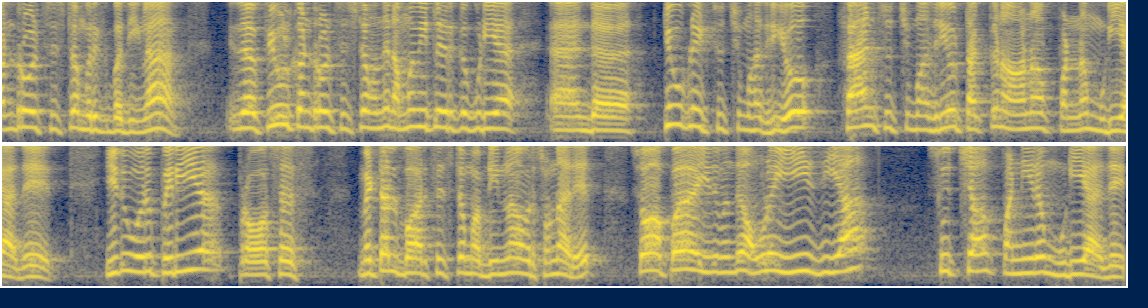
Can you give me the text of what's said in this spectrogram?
கண்ட்ரோல் சிஸ்டம் இருக்குது பார்த்தீங்களா இந்த ஃபியூல் கண்ட்ரோல் சிஸ்டம் வந்து நம்ம வீட்டில் இருக்கக்கூடிய இந்த டியூப்லைட் சுவிட்ச் மாதிரியோ ஃபேன் சுவிட்ச் மாதிரியோ டக்குன்னு ஆன் ஆஃப் பண்ண முடியாது. இது ஒரு பெரிய ப்ராசஸ் மெட்டல் பார் சிஸ்டம் அப்படின்லாம் அவர் சொன்னார். ஸோ அப்போ இது வந்து அவ்வளோ ஈஸியாக சுவிட்ச் ஆஃப் பண்ணிட முடியாது.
